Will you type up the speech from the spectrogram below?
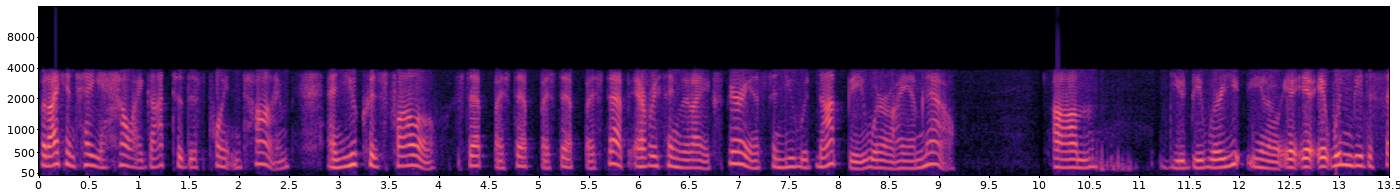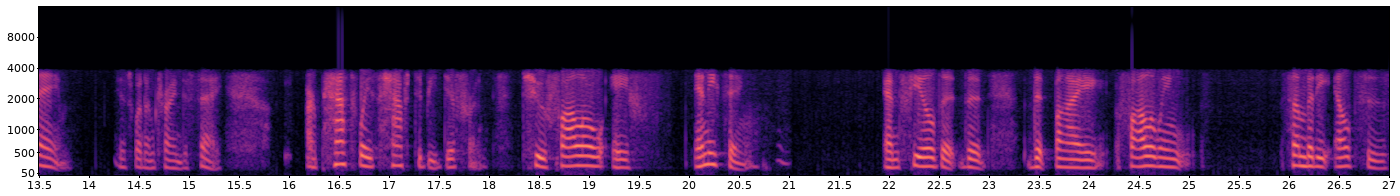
but I can tell you how I got to this point in time, and you could follow step by step by step by step everything that I experienced, and you would not be where I am now. Um, you'd be where you, you know, it, it wouldn't be the same is what I'm trying to say. Our pathways have to be different to follow a anything and feel that that that by following somebody else's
